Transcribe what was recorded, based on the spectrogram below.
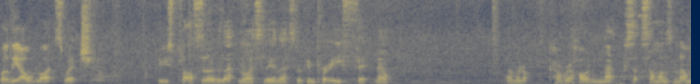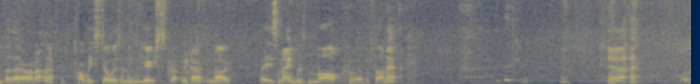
well, the old light switch. He's plastered over that nicely, and that's looking pretty fit now. And we're not covering hiding that because that's someone's number there. I don't know if it probably still isn't in use, but we don't know. But his name was Mark, whoever done it. yeah, Well,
